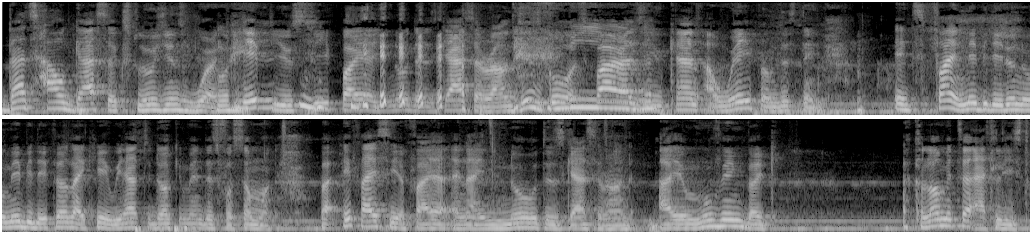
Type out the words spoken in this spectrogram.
that's how gas explosions work. if you see fire, you know there's gas around. Just go as far as you can away from this thing. It's fine. Maybe they don't know. Maybe they felt like, hey, we have to document this for someone. But if I see a fire and I know there's gas around, I am moving like a kilometer at least,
